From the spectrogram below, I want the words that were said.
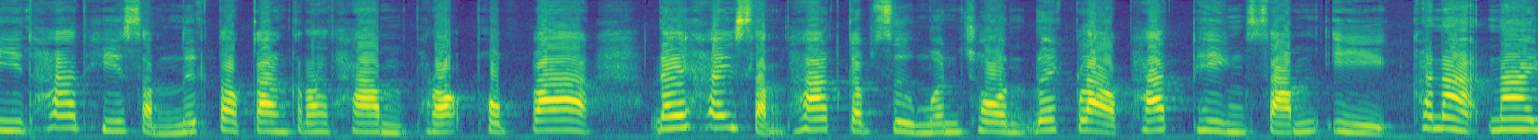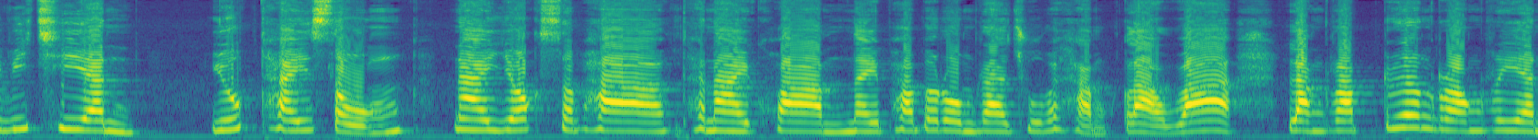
มีท่าทีสำนึกต่อการกระทำเพราะพบว่าได้ให้สัมภาษณ์กับสื่อมวลชนด้วยกล่าวพาดพิงซ้ำอีก ขณะนายวิเชียน ยุคไทยสงนายกสภา ทนายความในพระบรมราชูปถัมภ์กล่าวว่า หลังรับเรื่องร้องเรียน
